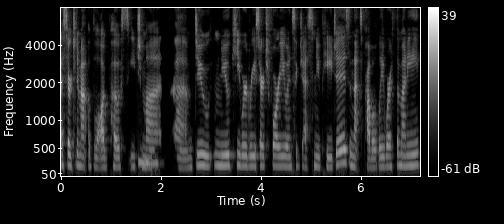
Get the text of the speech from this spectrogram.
a certain amount of blog posts each mm-hmm. month, um, do new keyword research for you and suggest new pages, and that's probably worth the money.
